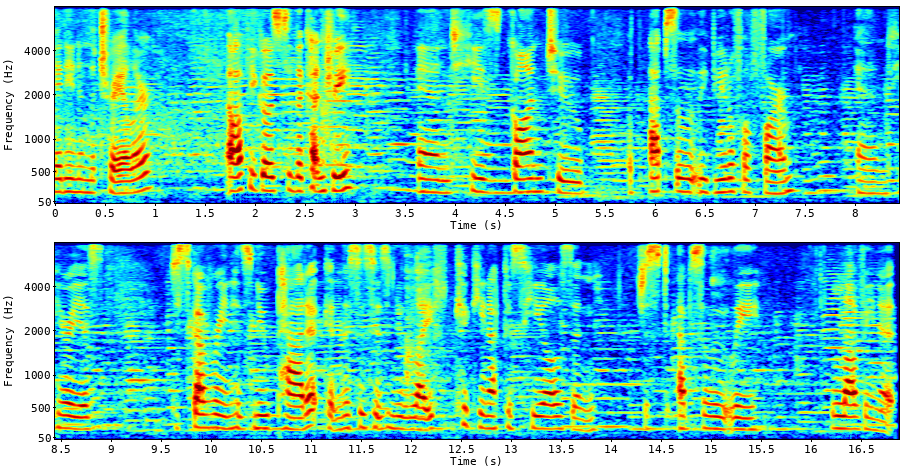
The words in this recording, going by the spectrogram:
getting in the trailer. Off he goes to the country, and he's gone to an absolutely beautiful farm. And here he is discovering his new paddock, and this is his new life, kicking up his heels and just absolutely loving it.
